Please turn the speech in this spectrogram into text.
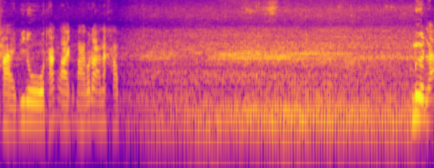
ถ่ายวิดีโอทักไลน์มาก็ได้นะครับมืดละ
